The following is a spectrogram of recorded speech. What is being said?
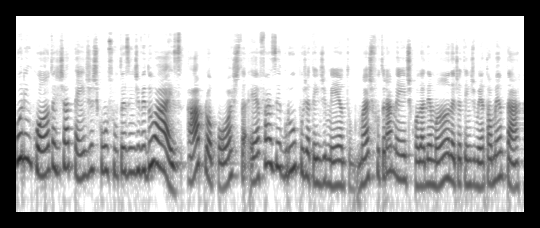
Por enquanto, a gente atende as consultas individuais. A proposta é fazer grupos de atendimento mais futuramente, quando a demanda de atendimento aumentar.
